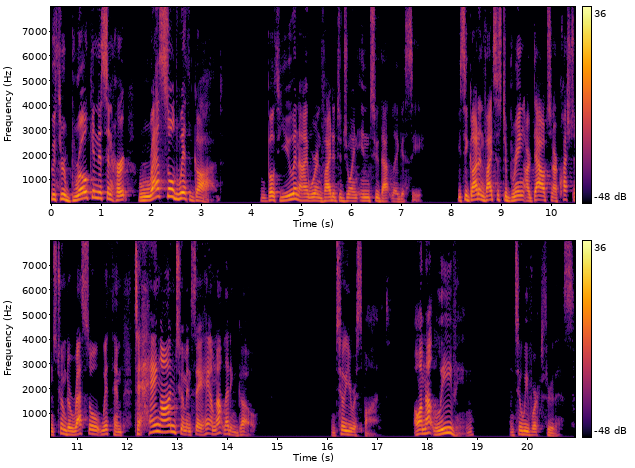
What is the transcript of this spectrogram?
who through brokenness and hurt wrestled with God both you and I were invited to join into that legacy. You see, God invites us to bring our doubts and our questions to Him, to wrestle with Him, to hang on to Him and say, Hey, I'm not letting go until you respond. Oh, I'm not leaving until we've worked through this.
